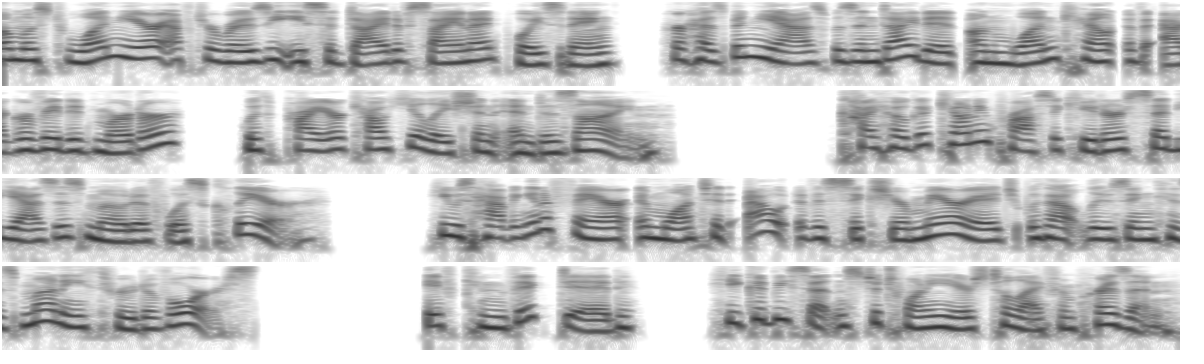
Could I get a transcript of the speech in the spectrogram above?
Almost one year after Rosie Essa died of cyanide poisoning, her husband Yaz was indicted on one count of aggravated murder with prior calculation and design. Cuyahoga County prosecutors said Yaz's motive was clear. He was having an affair and wanted out of his six year marriage without losing his money through divorce. If convicted, he could be sentenced to 20 years to life in prison.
